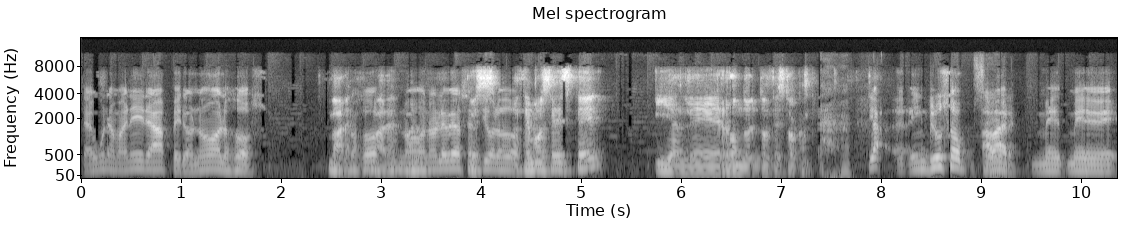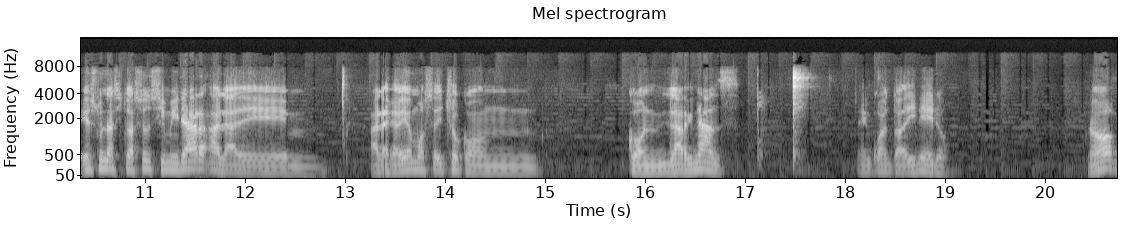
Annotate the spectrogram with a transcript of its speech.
de alguna manera, pero no a los dos. Vale, Los dos, vale. no, no le veo Pues sentido a los dos. Hacemos este y el de Rondo, entonces toca. Cla- eh, incluso, Sí. a ver, me- me- es una situación similar a la de mm, a la que habíamos hecho con con Larry Nance en cuanto a dinero. ¿No?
